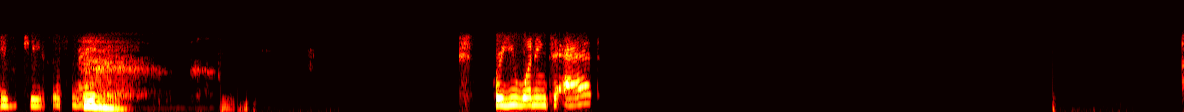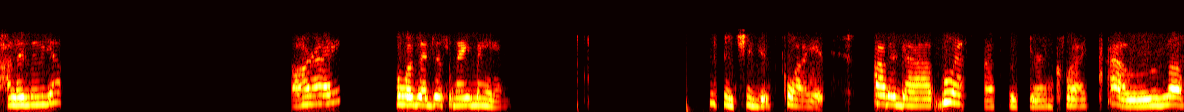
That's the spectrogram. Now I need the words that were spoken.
In Jesus' name. Were you wanting to add? Hallelujah. All right. Or was that just an amen? and she gets quiet. Father God, bless my sister in Christ. I love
